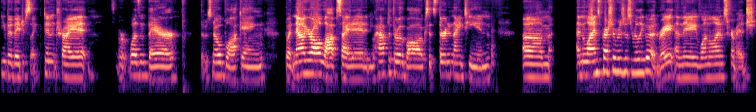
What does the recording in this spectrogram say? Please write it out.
Either they just like didn't try it or it wasn't there. There was no blocking but now you're all lopsided and you have to throw the ball because it's third and 19. Um, and the Lions' pressure was just really good, right? And they won the line of scrimmage.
